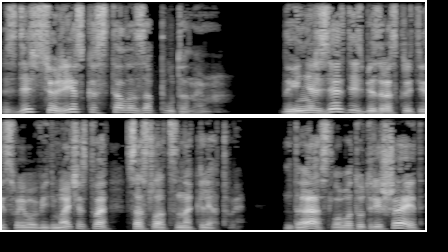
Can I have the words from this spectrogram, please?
Здесь все резко стало запутанным. Да и нельзя здесь без раскрытия своего ведьмачества сослаться на клятвы. Да, слово тут решает,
